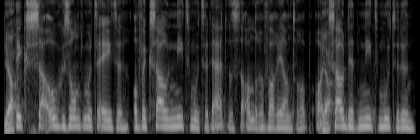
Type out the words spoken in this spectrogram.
Ja, Ik zou gezond moeten eten. Of ik zou niet moeten. Hè? Dat is de andere variant erop. Oh, Ja. Ik zou dit niet moeten doen.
